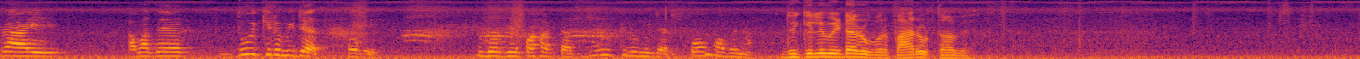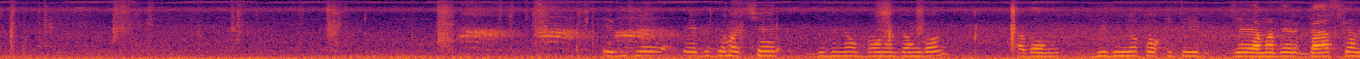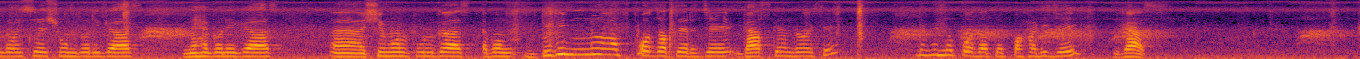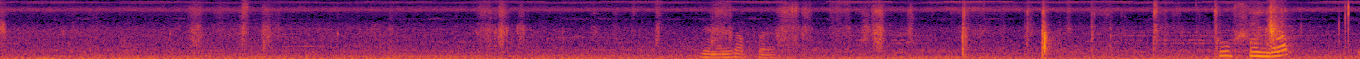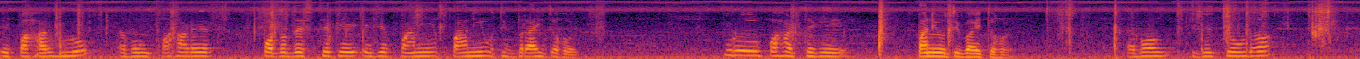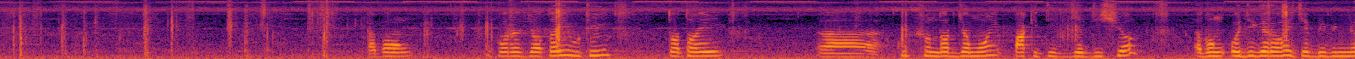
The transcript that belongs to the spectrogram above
প্রায় আমাদের দুই কিলোমিটার হবে। পুরো যে পাহাড়টা দুই কিলোমিটার কম হবে না। দুই কিলোমিটার উপরে পাহাড় উঠতে হবে। এদিকে এদিকে হচ্ছে বিভিন্ন বন জঙ্গল এবং বিভিন্ন প্রকৃতির যে আমাদের গাছ কেন রয়েছে সুন্দরী গাছ মেহগনি গাছ শিমল ফুল গাছ এবং বিভিন্ন প্রজাতের যে গাছ রয়েছে, বিভিন্ন প্রজাতের পাহাড়ি যে গাছ। খুব সুন্দর এই পাহাড়গুলো এবং পাহাড়ের পদদেশ থেকে এই যে পানি পানি অতিবাহিত হয়, পুরো পাহাড় থেকে পানি অতিবাহিত হয়। এবং যে চৌড়া এবং উপরে যতই উঠি, ততই খুব সৌন্দর্যময় প্রাকৃতিক যে দৃশ্য এবং ওইদিকে রয়েছে বিভিন্ন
